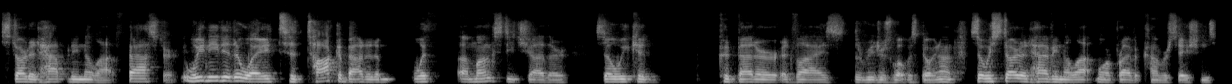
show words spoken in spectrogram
started happening a lot faster. We needed a way to talk about it with amongst each other so we could could better advise the readers what was going on. So we started having a lot more private conversations,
